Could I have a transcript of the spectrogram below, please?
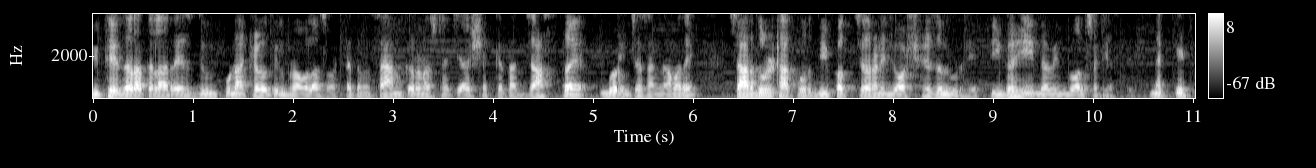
तिथे जरा त्याला रेस्ट देऊन पुन्हा खेळवतील ब्रावला असं वाटतं त्यामुळे सॅम करण असण्याची आज शक्यता जास्त आहे त्यांच्या संघामध्ये. शार्दुल ठाकूर दीपक चर आणि जॉश हेझलवूड हे तिघही नवीन बॉलसाठी असतील. नक्कीच.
